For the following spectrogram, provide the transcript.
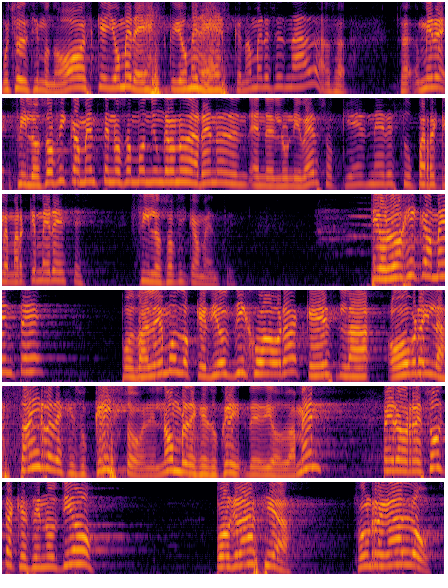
Muchos decimos, no, es que yo merezco, yo merezco, no mereces nada. O sea, mire, filosóficamente no somos ni un grano de arena en, en, el universo. ¿Quién eres tú para reclamar que mereces? Filosóficamente. Teológicamente, pues valemos lo que Dios dijo ahora, que es la obra y la sangre de Jesucristo, en el nombre de Jesucristo, de Dios. Amén. Pero resulta que se nos dio por gracia. Fue un regalo.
